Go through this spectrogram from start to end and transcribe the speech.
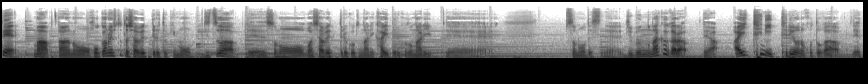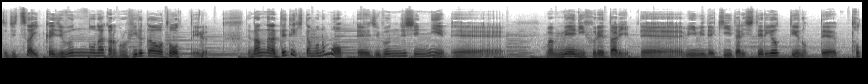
でまああの他の人と喋ってる時も実は、えーその、まあ喋ってることなり書いてることなり、えーそのですね自分の中からいや相手に言ってるようなことが、えー、と実は一回自分の中のこのフィルターを通っているでなんなら出てきたものも、えー自分自身に、えーまあ、目に触れたり、えー耳で聞いたりしてるよっていうのってとっ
